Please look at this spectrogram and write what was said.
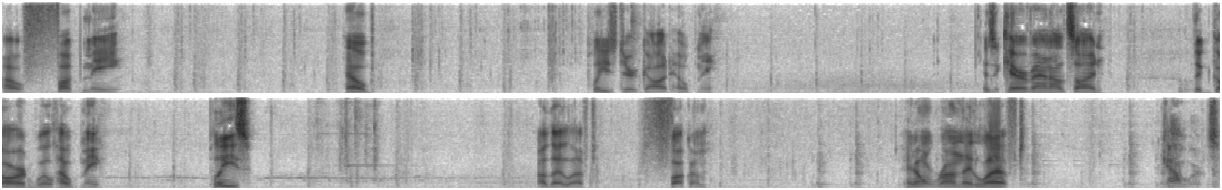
Oh, fuck me. Help. Please, dear God, help me. There's a caravan outside. The guard will help me. Please. Oh, they left. Fuck them. They don't run, they left. Cowards.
